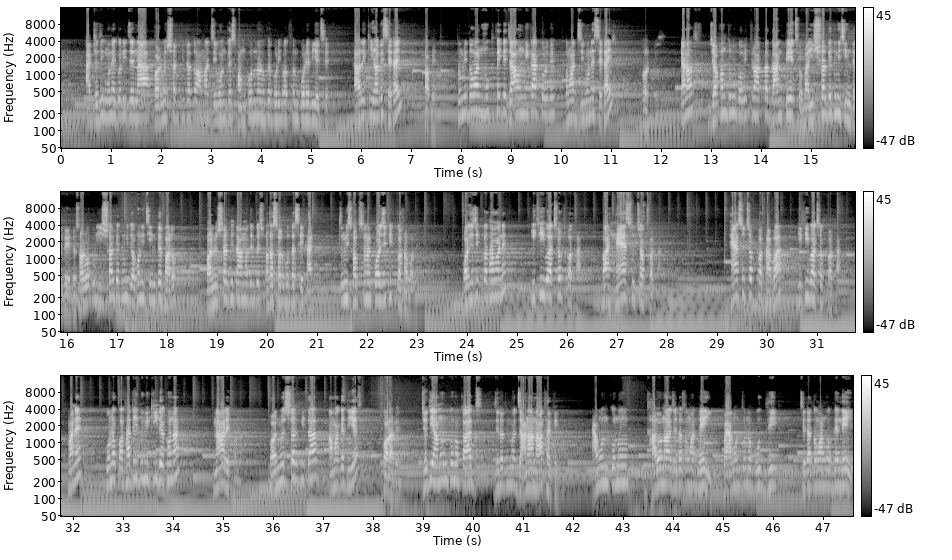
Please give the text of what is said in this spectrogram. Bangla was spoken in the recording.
আর যদি মনে করি যে, না, পরমেশ্বর পিতা তো আমার জীবনকে সম্পূর্ণরূপে পরিবর্তন করে দিয়েছে, তাহলে কি হবে? সেটাই হবে। তুমি তোমার মুখ থেকে যা অঙ্গীকার করবে, তোমার জীবনে সেটাই ঘটবে। কেন? যখন তুমি পবিত্র আত্মার দান পেয়েছ বা ঈশ্বরকে তুমি চিনতে পেরেছ সর্বোপরি ঈশ্বরকে তুমি যখনই চিনতে পারো, পরমেশ্বর পিতা আমাদেরকে সদা সর্বদা শেখায়। তুমি সবসময় পজিটিভ কথা বলো। পজিটিভ কথা মানে ইতিবাচক কথা। বা হ্যাঁ সূচক কথা। হ্যাঁ সূচক কথা বা ইতিবাচক কথা। মানে কোনো কথাতেই তুমি কি রেখো না না রেখো না। পরমেশ্বর পিতা আমাকে দিয়ে করাবেন যদি এমন কোনো কাজ যেটা তোমার জানা না থাকে, এমন কোনো ধারণা যেটা তোমার নেই বা এমন কোনো বুদ্ধি যেটা তোমার মধ্যে নেই,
